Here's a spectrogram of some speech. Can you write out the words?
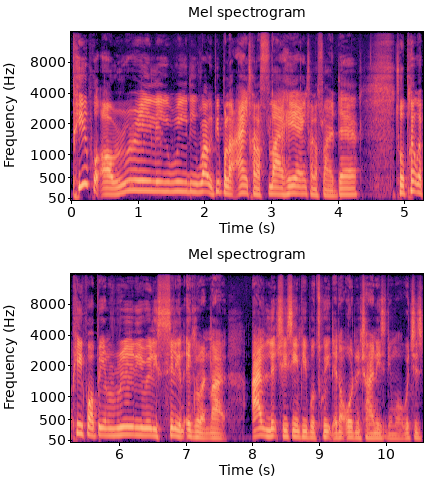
people are really, really worried. People are like, I ain't trying to fly here, I ain't trying to fly there. To a point where people are being really, really silly and ignorant. Like I've literally seen people tweet they're not ordering Chinese anymore, which is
